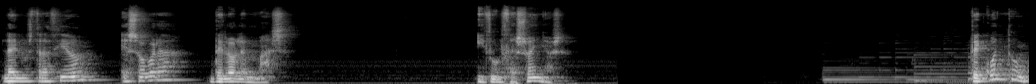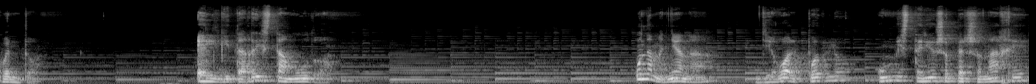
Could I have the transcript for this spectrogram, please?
La ilustración es obra de Lolen Mas. Y Dulces Sueños. Te cuento un cuento. El guitarrista mudo. Una mañana llegó al pueblo un misterioso personaje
